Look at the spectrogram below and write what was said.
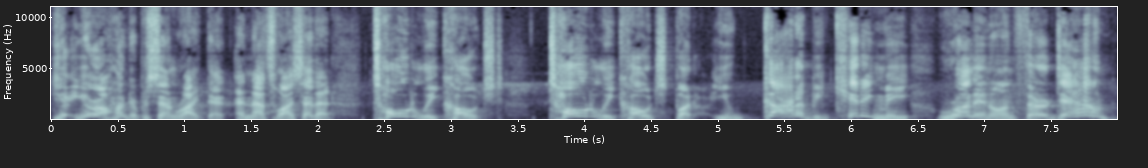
you- you're 100% right that and that's why I said that. Totally coached. Totally coached, but you got to be kidding me running on third down.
